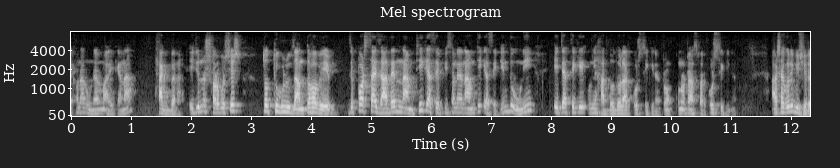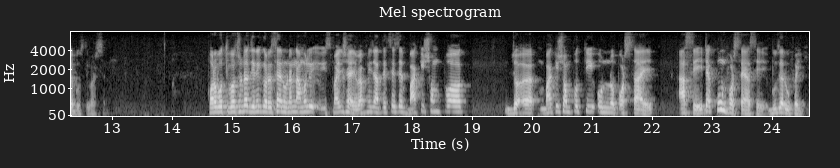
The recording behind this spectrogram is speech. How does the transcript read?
এখন আর উনার মালিকানা থাকবে না। এই জন্য সর্বশেষ তথ্যগুলো জানতে হবে যে পর্সায় যাদের নাম ঠিক আছে, পিছনের নাম ঠিক আছে, কিন্তু উনি এটা থেকে উনি হাত বদলার করছে কিনা কোনো ট্রান্সফার করছে কিনা। আশা করি বিষয়টা বুঝতে পারছেন। পরবর্তী প্রশ্নটা যিনি করেছেন ওনার নাম হলো ইসমাইল সাহেব। আপনি জানতে চেয়েছেন বাকি সম্পদ বাকি সম্পত্তি অন্য পর্সায় আছে, এটা কোন পর্সায় আছে? বুঝার উপায় কি?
